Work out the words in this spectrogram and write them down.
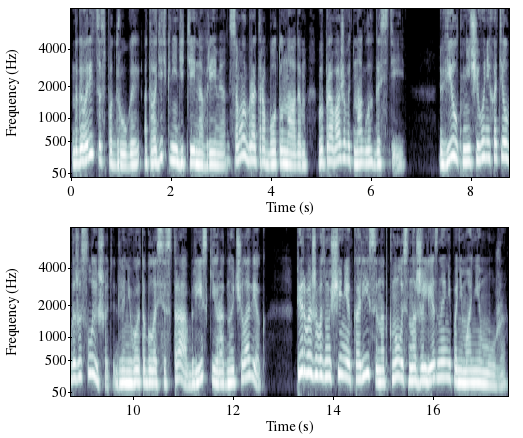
Договориться с подругой, отводить к ней детей на время, самой брать работу на дом, выпроваживать наглых гостей. Вилт ничего не хотел даже слышать, для него это была сестра, близкий и родной человек. Первое же возмущение Карисы наткнулось на железное непонимание мужа.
